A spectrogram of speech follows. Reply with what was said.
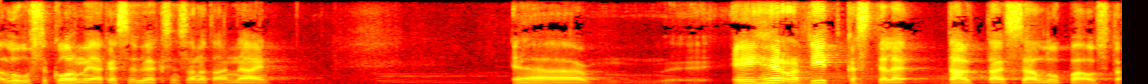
Luvussa kolme jakeessa yhdeksän sanotaan näin. ei Herra vitkastele täyttäessään lupausta,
